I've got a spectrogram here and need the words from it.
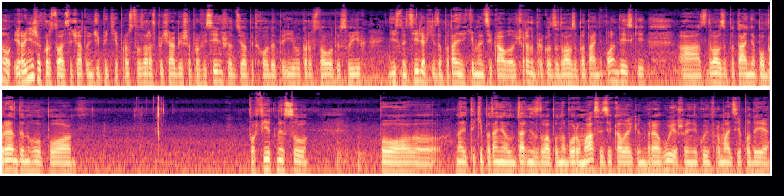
Ну і раніше користувався чатом GPT, просто зараз почав більше професійніше до цього підходити і використовувати в своїх дійсно цілях і запитаннях, які мене цікавили. Вчора, наприклад, задавав запитання по-англійськи, задавав запитання по брендингу, по, по фітнесу, по навіть такі питання елементарні задавав по набору маси. Цікаво, як він реагує, що він яку інформацію подає,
